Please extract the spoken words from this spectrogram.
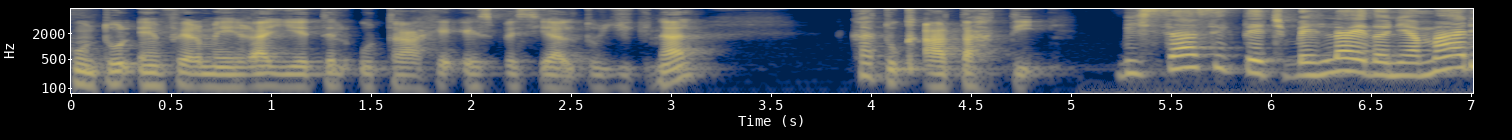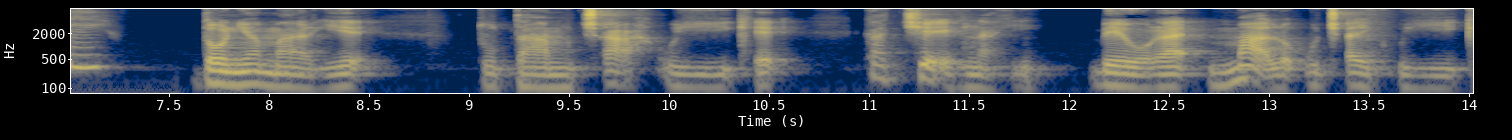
juntul enfermera yetel utraje especial tu yignal, katuk atahti. Bisasik tech belay doña Mari. Doña Marie, tu tamcha uyike, kachegnahi, beora malo uchayik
